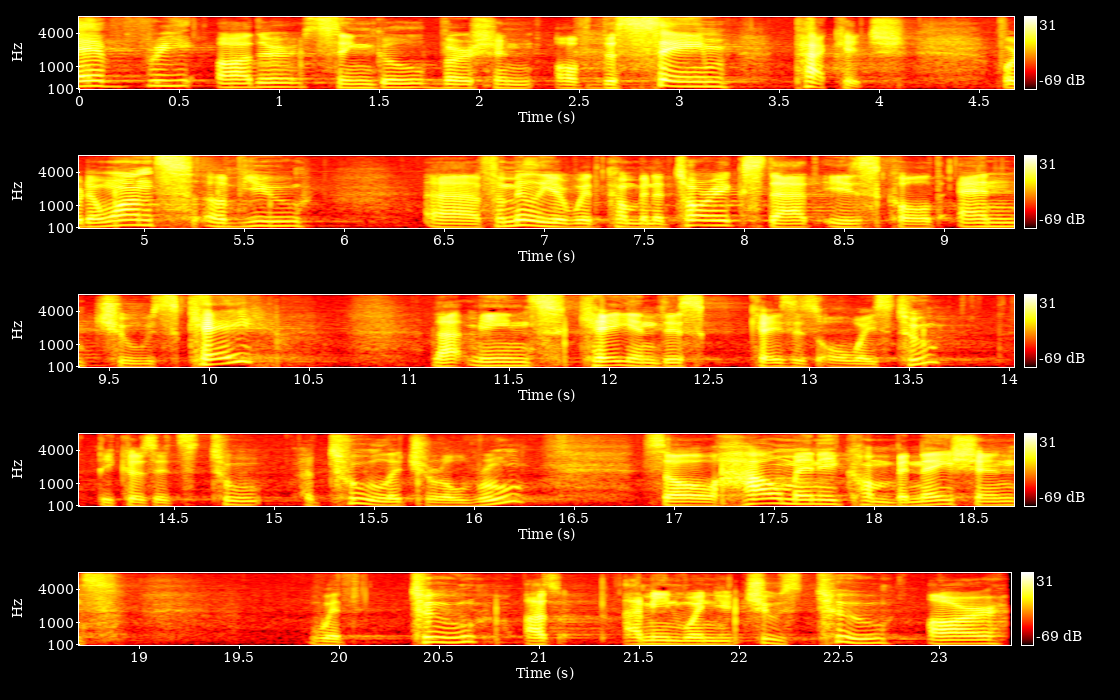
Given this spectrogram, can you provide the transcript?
every other single version of the same package. For the ones of you uh, familiar with combinatorics, that is called n choose k. That means k in this case is always 2, because it's two, a two literal rule. So how many combinations with 2, I mean when you choose 2, are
